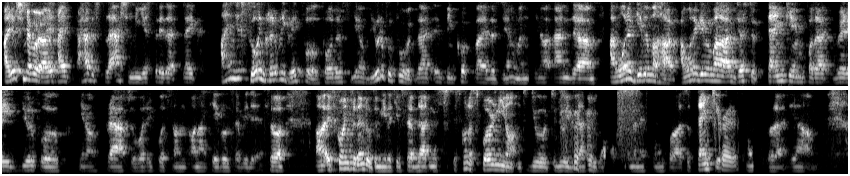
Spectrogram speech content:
i just remember I, I had this flash in me yesterday that like i am just so incredibly grateful for this you know beautiful food that is being cooked by this gentleman you know. And um, i want to give him a hug. I want to give him a hug just to thank him for that very beautiful you know craft or what he puts on on our tables every day. So uh, it's coincidental to me that you've said that, and it's, it's going to spur me on to do to do exactly that in the next 24 hours. So thank you. Thank you for that. Yeah.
